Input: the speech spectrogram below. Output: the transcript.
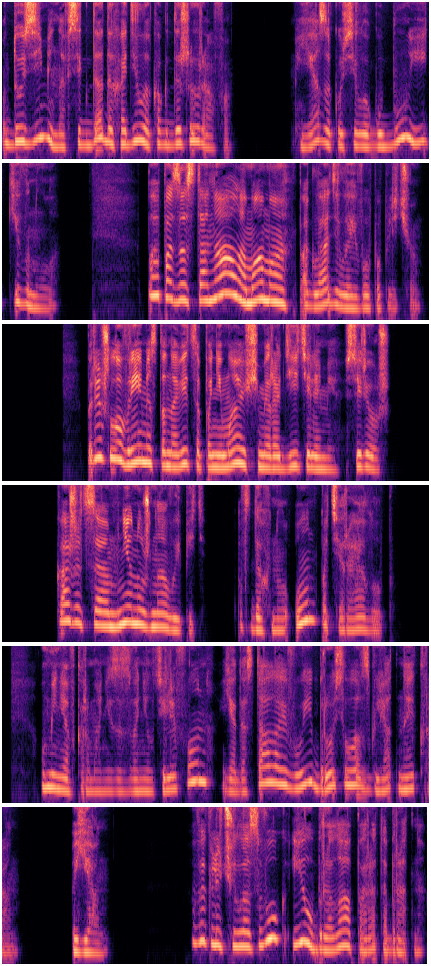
До Зимина всегда доходила как до жирафа. Я закусила губу и кивнула. Папа застонал, а мама погладила его по плечу. Пришло время становиться понимающими родителями, Сереж. Кажется, мне нужно выпить, вздохнул он, потирая лоб. У меня в кармане зазвонил телефон, я достала его и бросила взгляд на экран. Ян. Выключила звук и убрала аппарат обратно.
